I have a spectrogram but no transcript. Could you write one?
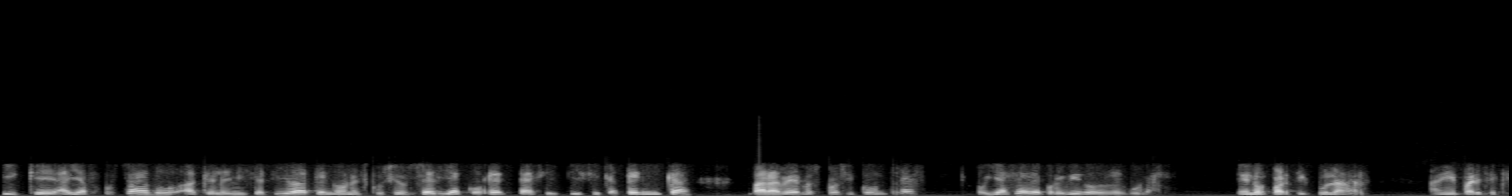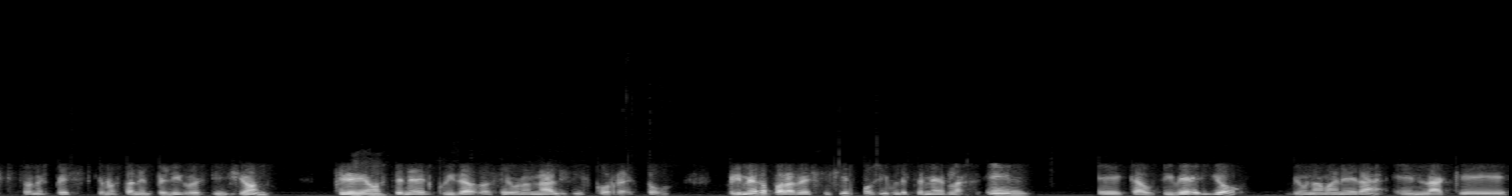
y que haya forzado a que la iniciativa tenga una discusión seria, correcta, científica, técnica, para ver los pros y contras, o ya sea de prohibido de regular. En lo particular, a mí me parece que si son especies que no están en peligro de extinción, sí deberíamos tener el cuidado de hacer un análisis correcto, primero para ver si sí es posible tenerlas en eh, cautiverio, de una manera en la que eh,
